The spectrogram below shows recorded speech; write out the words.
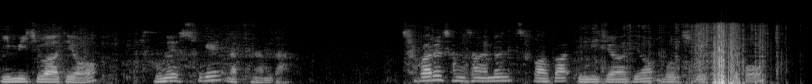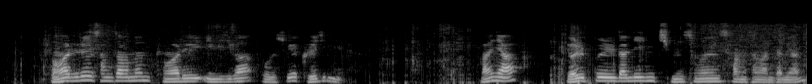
이미지화되어 두뇌 속에 나타난다. 사과를 상상하면 사과가 이미지화되어 머릿속에 그려지고 병아리를 상상하면 병아리의 이미지가 머릿속에 그려집니다. 만약 열불 달린 짐승을 상상한다면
